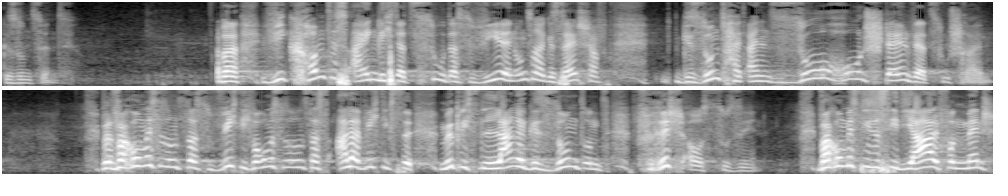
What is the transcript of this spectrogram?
gesund sind. Aber wie kommt es eigentlich dazu, dass wir in unserer Gesellschaft Gesundheit einen so hohen Stellenwert zuschreiben? Warum ist es uns das wichtig? Warum ist es uns das Allerwichtigste, möglichst lange gesund und frisch auszusehen? Warum ist dieses Ideal von Mensch,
